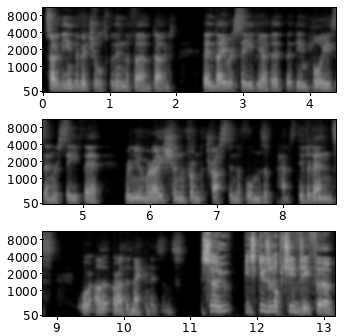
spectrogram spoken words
So the individuals within the firm don't. Then they receive, you know, the, the, the employees then receive their remuneration from the trust in the forms of perhaps dividends or, or other mechanisms. So it gives an opportunity for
